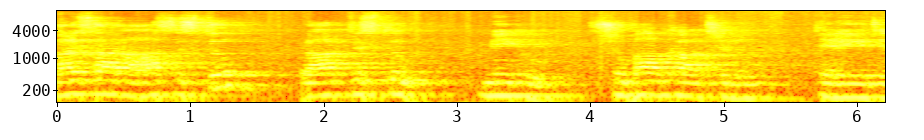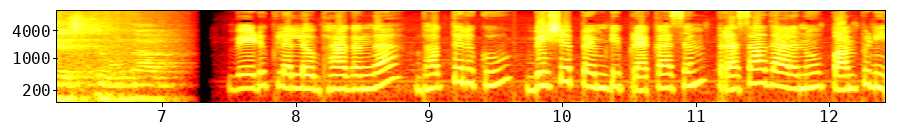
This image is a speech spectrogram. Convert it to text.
మనసారా ఆశిస్తూ ప్రార్థిస్తూ మీకు శుభాకాంక్షలు తెలియజేస్తూ ఉన్నాను. వేడుకలలో భాగంగా భక్తులకు బిషప్ ఎండి ప్రకాశం ప్రసాదాలను పంపిణీ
